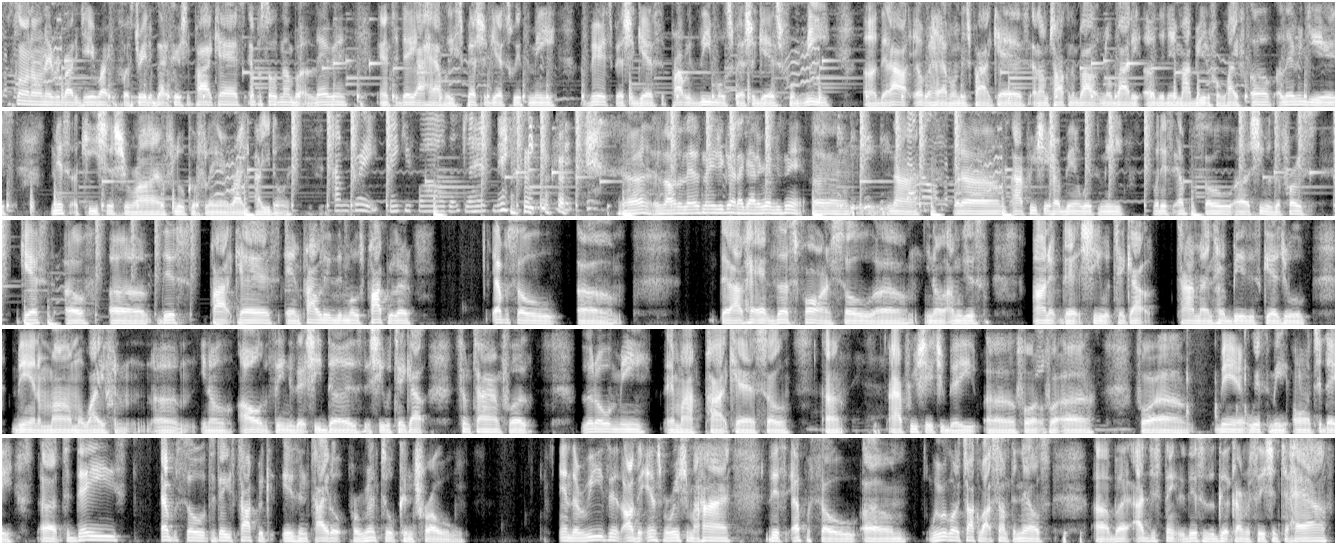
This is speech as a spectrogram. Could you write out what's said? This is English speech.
What's going on, everybody? Jay Wright, Frustrated Black Christian Podcast, episode number 11. And today I have a special guest with me, a very special guest, probably the most special guest for me uh, that I'll ever have on this podcast. And I'm talking about nobody other than my beautiful wife of 11 years, Miss Akeisha Sharon Fluka Flynn Wright. How you doing? I'm great. Thank you for all those last names. Yeah, that's all the last names you got. I got to represent. Um, nah, but um, I appreciate her being with me for this episode. Uh, she was the first guest of uh, this podcast and probably the most popular episode um, that I've had thus far. So um, you know, I'm just honored that she would take out time out in her busy schedule being a mom, a wife, and um, you know all the things that she does, that she would take out some time for little old me and my podcast. So uh, I appreciate you, babe, uh, for for uh, for uh, being with me on today. Uh, today's episode, today's topic is entitled "Parental Control." And the reason or the inspiration behind this episode um, we were going to talk about something else, uh, but I just think that this is a good conversation to have.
